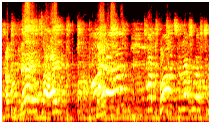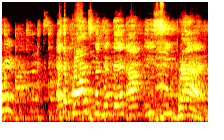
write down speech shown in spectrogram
At next ay Drink. And of course, nandiyan din ang Easy Brand.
